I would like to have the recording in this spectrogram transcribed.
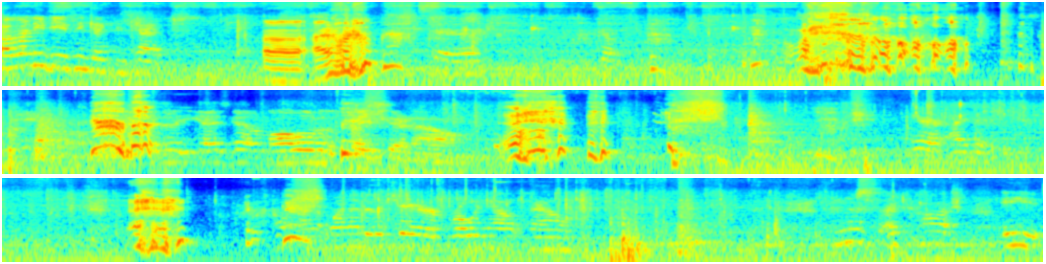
How many do you think I can catch? Uh, I don't know. There. Go. You guys got them all over the place here now. Here, I did. One, one under the chair, rolling out now. Yes, I caught eight.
